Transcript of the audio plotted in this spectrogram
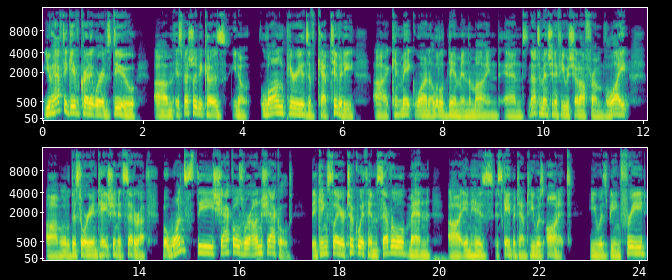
you have to give credit where it's due, um, especially because you know long periods of captivity uh, can make one a little dim in the mind, and not to mention if he was shut off from the light, um, a little disorientation, etc. But once the shackles were unshackled, the Kingslayer took with him several men uh, in his escape attempt. He was on it. He was being freed.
